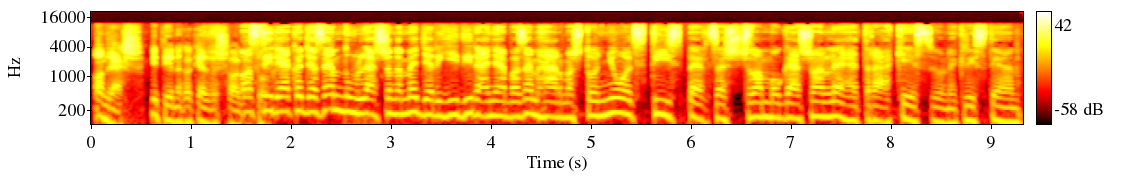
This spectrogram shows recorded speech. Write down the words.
András, mit írnak a kedves hallgatók? Azt írják, hogy az m 0 a Megyeri híd irányába az M3-astól 8-10 perces csammogás van, lehet rá készülni, Krisztián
